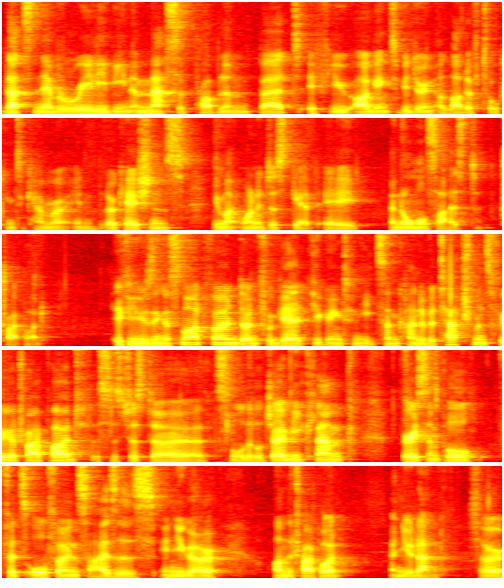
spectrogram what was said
That's never really been a massive problem, but if you are going to be doing a lot of talking to camera in locations, you might want to just get a, a normal sized tripod. If you're using a smartphone, don't forget you're going to need some kind of attachments for your tripod. This is just a small little Joby clamp, very simple, fits all phone sizes, in you go on the tripod and you're done. So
